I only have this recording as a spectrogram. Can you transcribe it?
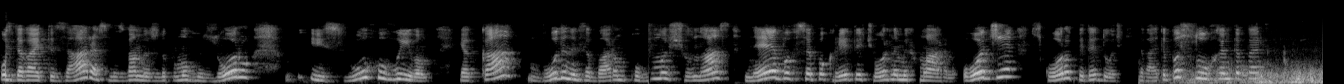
Ось давайте зараз ми з вами за допомогою зору і слуху виявимо, яка буде незабаром погода. Що у нас небо все покрите чорними хмарами. Отже, скоро піде дощ. Давайте послухаємо тепер.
